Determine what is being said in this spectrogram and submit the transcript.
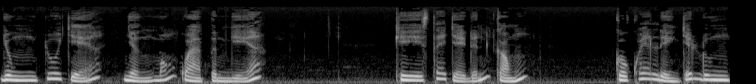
Dùng chua vẻ nhận món quà tình nghĩa. Khi xe về đến cổng, cô khoe liền với Luân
